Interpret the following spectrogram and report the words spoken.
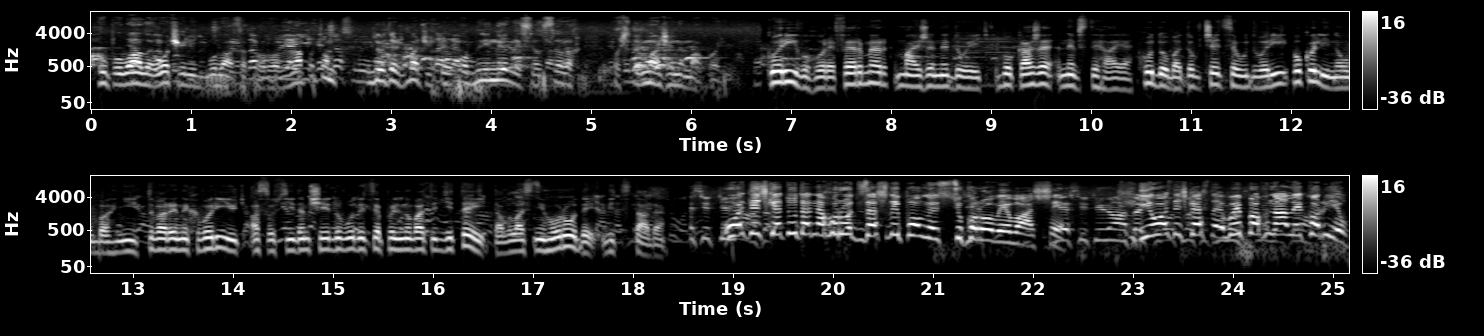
купували, очередь була за коровами, а потім люди ж бачите, облінилися в селах, почти майже нема корів. Корів горе-фермер майже не доїть, бо каже, не встигає. Худоба товчеться у дворі, по коліна у багні. Тварини хворіють, а сусідам ще й доводиться пильнувати дітей та власні городи від стада. Ознички тут на город зайшли повністю корови ваші. І озничка, ви погнали корів,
